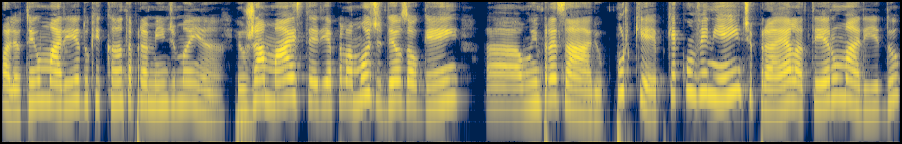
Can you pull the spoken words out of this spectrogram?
olha, eu tenho um marido que canta para mim de manhã. Eu jamais teria, pelo amor de Deus, alguém ah, um empresário. Por quê? Porque é conveniente para ela ter um marido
